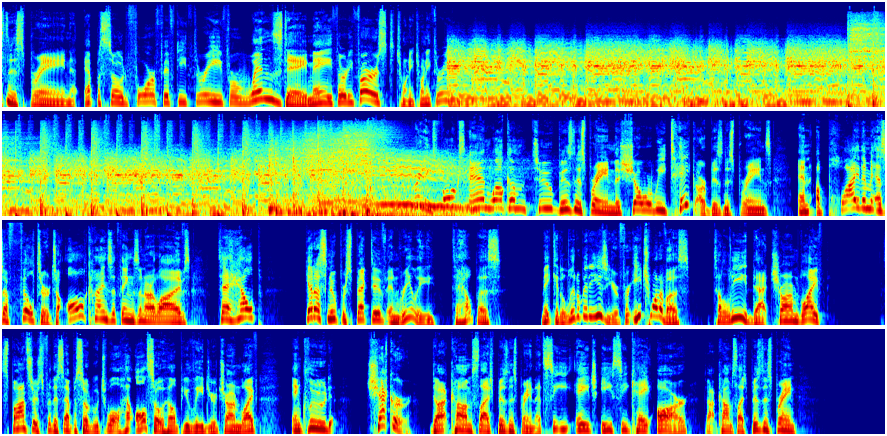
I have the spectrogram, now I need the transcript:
Business Brain, episode 453 for Wednesday, May 31st, 2023. Greetings, folks, and welcome to Business Brain, the show where we take our business brains and apply them as a filter to all kinds of things in our lives to help get us new perspective and really to help us make it a little bit easier for each one of us to lead that charmed life. Sponsors for this episode, which will also help you lead your charmed life, include checkr.com slash businessbrain. That's C E H E C K R dot com slash businessbrain.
